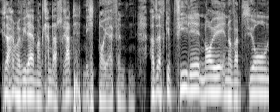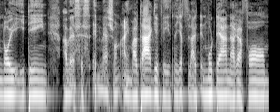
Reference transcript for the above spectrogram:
ich sage immer wieder, man kann das Rad nicht neu erfinden. Also es gibt viele neue Innovationen, neue Ideen, aber es ist immer schon einmal da gewesen, jetzt vielleicht in modernerer Form.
